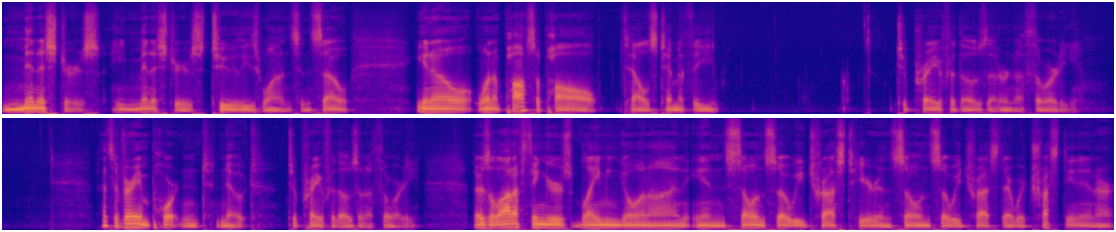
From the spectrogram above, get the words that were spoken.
ministers, he ministers to these ones, and so you know when Apostle Paul tells Timothy to pray for those that are in authority. That's a very important note to pray for those in authority. There's a lot of fingers blaming going on in so and so we trust here and so and so we trust there. We're trusting in our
